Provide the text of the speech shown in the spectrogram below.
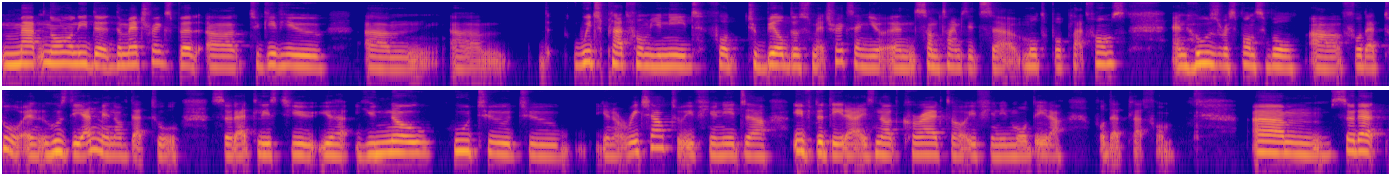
map not only the, the metrics, but uh, to give you um, um, which platform you need for to build those metrics and you and sometimes it's uh, multiple platforms and who's responsible uh, for that tool and who's the admin of that tool so that at least you you you know who to to you know reach out to if you need uh, if the data is not correct or if you need more data for that platform um, so that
